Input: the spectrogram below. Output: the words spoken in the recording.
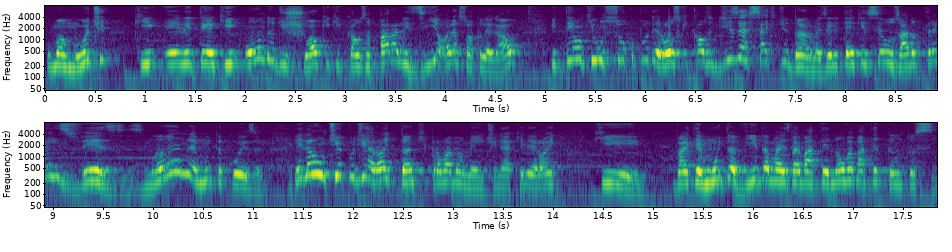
o Mamute, que ele tem aqui onda de choque que causa paralisia, olha só que legal. E tem aqui um soco poderoso que causa 17 de dano, mas ele tem que ser usado 3 vezes. Mano, é muita coisa. Ele é um tipo de herói tanque, provavelmente, né? Aquele herói que vai ter muita vida, mas vai bater, não vai bater tanto assim.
